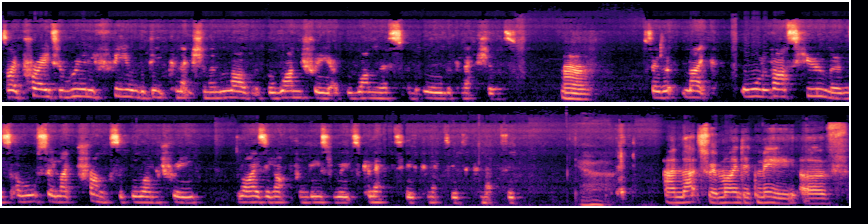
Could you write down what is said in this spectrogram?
So I pray to really feel the deep connection and love of the one tree, of the oneness and all the connections. Mm. So that, like, all of us humans are also like trunks of the one tree rising up from these roots, connected, connected, connected. Yeah. And that's reminded me of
